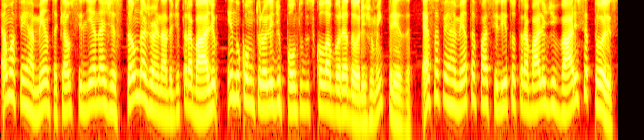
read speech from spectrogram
é uma ferramenta que auxilia na gestão da jornada de trabalho e no controle de ponto dos colaboradores de uma empresa. Essa ferramenta facilita o trabalho de vários setores,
